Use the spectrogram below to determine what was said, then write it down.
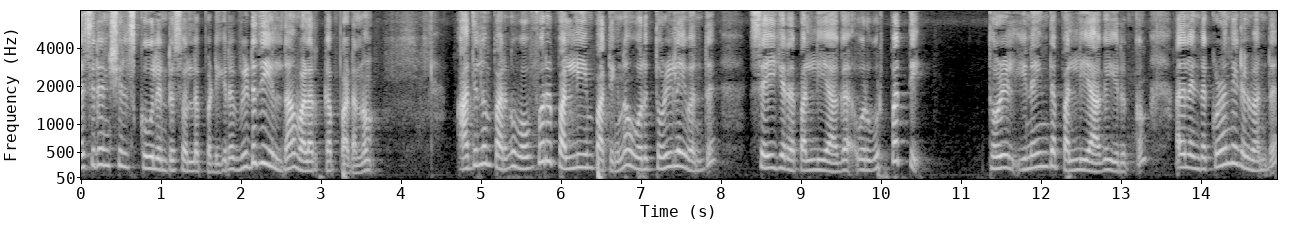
ரெசிடென்ஷியல் ஸ்கூல் என்று சொல்லப்படுகிற விடுதியில் தான் வளர்க்கப்படணும். அதிலும் பாருங்கள் ஒவ்வொரு பள்ளியும் பார்த்திங்கன்னா ஒரு தொழிலை வந்து செய்கிற பள்ளியாக ஒரு உற்பத்தி தொழில் இணைந்த பள்ளியாக இருக்கும். அதில் இந்த குழந்தைகள் வந்து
